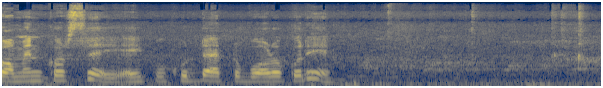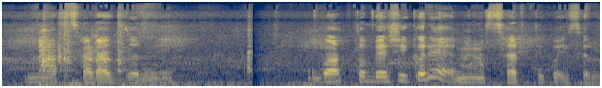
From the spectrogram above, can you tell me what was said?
কমেন্ট করছে, এই পুকুরটা একটু বড় করে মাছ ছাড়ার জন্যে। গর্ত বেশি করে মাছ ছাড়তে কইছিল।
